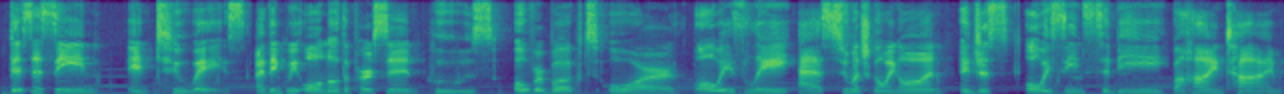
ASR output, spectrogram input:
this is seen in two ways. I think we all know the person who's overbooked or always late, has too much going on, and just always seems to be behind time.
